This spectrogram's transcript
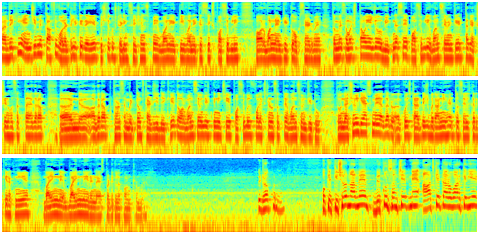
देखिए एनजी में काफ़ी वॉलेटिलिटी रही है पिछले कुछ ट्रेडिंग सेशंस में 180, 186 पॉसिबली और 192 अपसाइड में। तो मैं समझता हूँ ये जो वीकनेस है पॉसिबली 178 तक एक्सटेंड हो सकता है। अगर आप अगर आप थोड़ा सा मिड टर्म स्ट्रेटजी देखें तो और 178 के नीचे पॉसिबल फॉल एक्सटेंड हो सकता है 172 तो नेचुरल गैस में अगर कोई स्ट्रैटेजी बनानी है तो सेल करके रखनी है। बाइंग बाइंग नहीं रहना है इस पर्टिकुलर काउंटर में। ड्रॉप कर। दें ओके किशोर नार ने बिल्कुल संक्षेप में आज के कारोबार के लिए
